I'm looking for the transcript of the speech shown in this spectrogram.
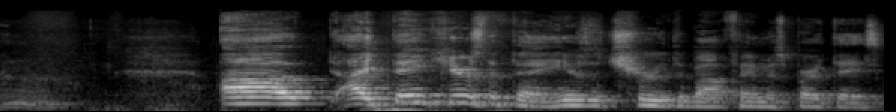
don't know. Uh, I think here's the thing. Here's the truth about famous birthdays.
